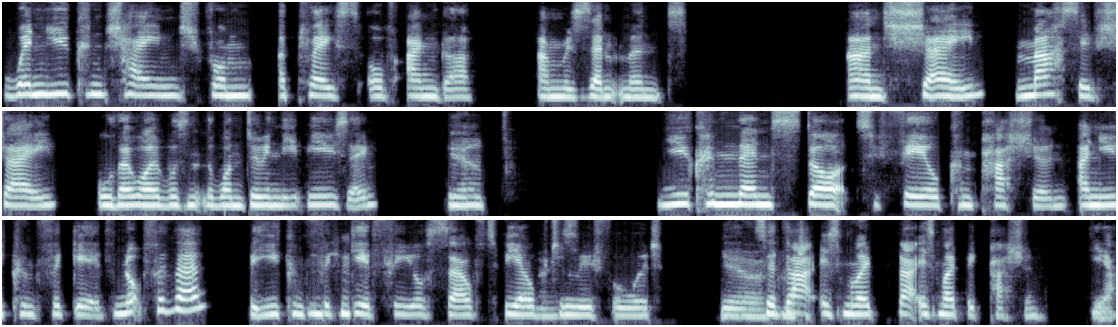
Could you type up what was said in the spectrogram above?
when you can change from a place of anger and resentment and shame, massive shame, although I wasn't the one doing the abusing, Yeah. you can then start to feel compassion and you can forgive, not for them, but you can forgive for yourself to be able to move forward. Yeah. So that is my that is my big passion. Yeah.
